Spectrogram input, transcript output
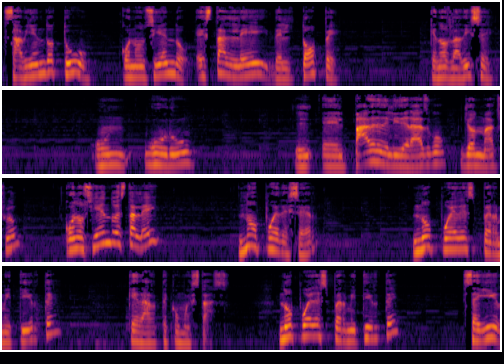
sabiendo tú, conociendo esta ley del tope que nos la dice un gurú, el padre del liderazgo, John Maxwell, conociendo esta ley, no puede ser, no puedes permitirte quedarte como estás. No puedes permitirte seguir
